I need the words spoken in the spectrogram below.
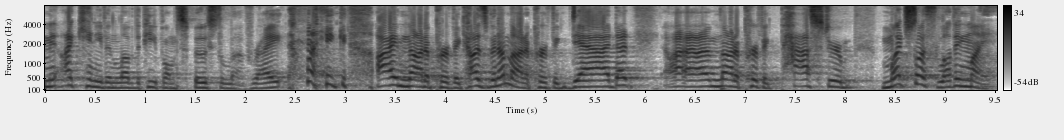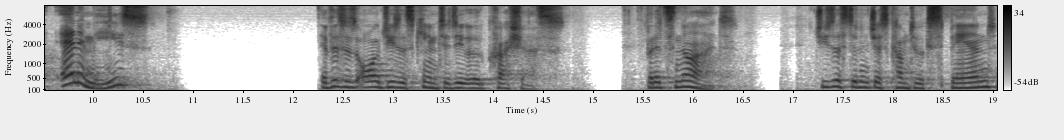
I mean, I can't even love the people I'm supposed to love, right? like, I'm not a perfect husband. I'm not a perfect dad. That, I, I'm not a perfect pastor, much less loving my enemies. If this is all Jesus came to do, it would crush us. But it's not. Jesus didn't just come to expand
